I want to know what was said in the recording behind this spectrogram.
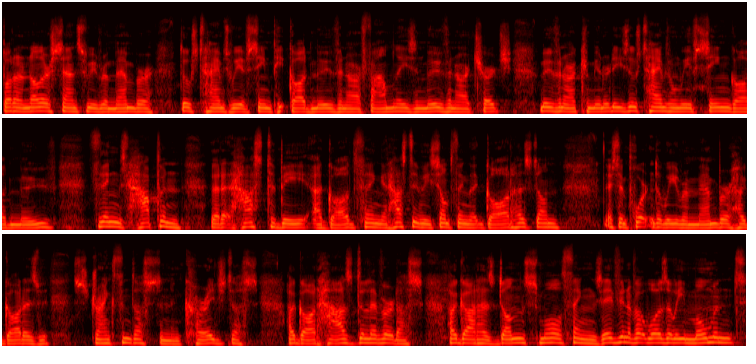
But in another sense, we remember those times we have seen God move in our families and move in our church, move in our communities, those times when we've seen God move. Things happen that it has to be a God thing, it has to be something that God has done. It's important that we remember how God has strengthened us and encouraged us, how God has delivered us, how God has done small things, even if it was a wee moment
